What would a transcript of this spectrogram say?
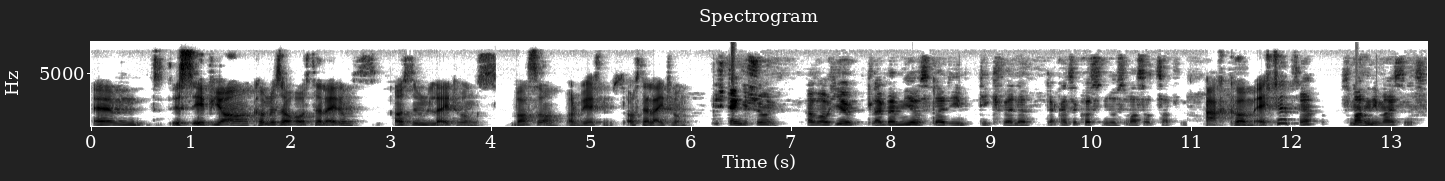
Ähm, ist Evian, kommt das auch aus der Leitungs, aus dem Leitungswasser? Oder wie heißt das? Aus der Leitung. Ich denke schon. Aber auch hier, gleich bei mir ist gleich die, die Quelle. Da kannst du kostenlos Wasser zapfen. Ach komm, echt jetzt? Ja. Das machen die meistens.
